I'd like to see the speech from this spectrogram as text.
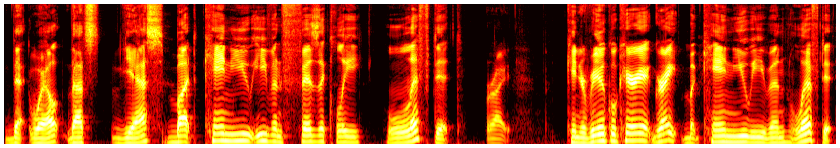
That well, that's yes, but can you even physically lift it? Right. Can your vehicle carry it? Great, but can you even lift it?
